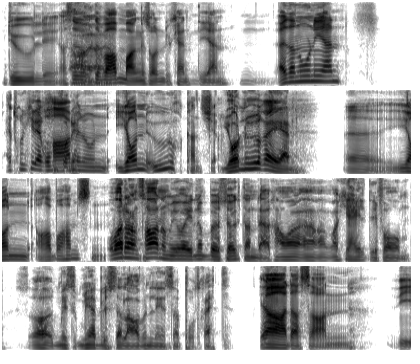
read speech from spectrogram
Dooley Altså, Ja, ja, ja. det var mange sånne du kjente igjen. Er det noen igjen? Jeg tror ikke det er rom Har for vi det. noen John Ur, kanskje? John Ure igjen. Eh, John Abrahamsen. Og hva var det han sa når vi var inne og besøkte han der? Han var, han var ikke helt i form. Så vi, vi hadde lyst til å lage en liten sånn portrett. Ja, da sa han vi,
